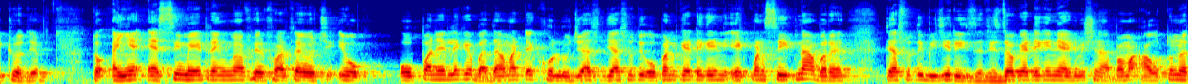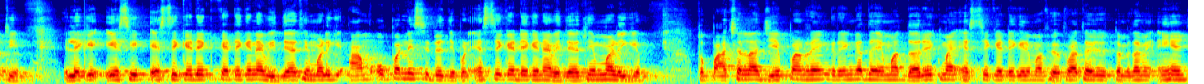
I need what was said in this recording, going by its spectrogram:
ઇઠ્યોતેર. તો અહીંયા એસસી મેરિટ રેન્કમાં ફેરફાર થયો છે. એ ઓપન એટલે કે બધા માટે ખુલ્લું. જ્યાં જ્યાં સુધી ઓપન કેટેગરીની એક પણ સીટ ના ભરે, ત્યાં સુધી બીજી રિઝર્વ કેટેગરીની એડમિશન આપવામાં આવતું નથી. એટલે કે એ સીટ એસસી કેટેગરીના વિદ્યાર્થી મળી ગઈ આમ ઓપનની સીટ હતી, પણ એસસી કેટેગરીના વિદ્યાર્થી મળી ગઈ તો પાછળના જે પણ રેન્ક રેન્ક હતા, એમાં દરેકમાં એસસી કેટેગરીમાં ફેરફાર થયો છે. તમે તમે અહીંયા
